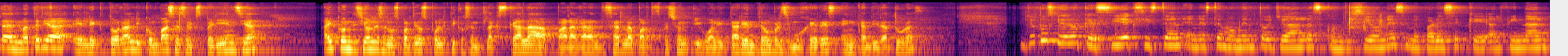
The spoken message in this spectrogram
En materia electoral y con base a su experiencia, ¿hay condiciones en los partidos políticos en Tlaxcala para garantizar la participación igualitaria entre hombres y mujeres en candidaturas? Yo considero que sí existen en este momento ya las condiciones. Me parece que al final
